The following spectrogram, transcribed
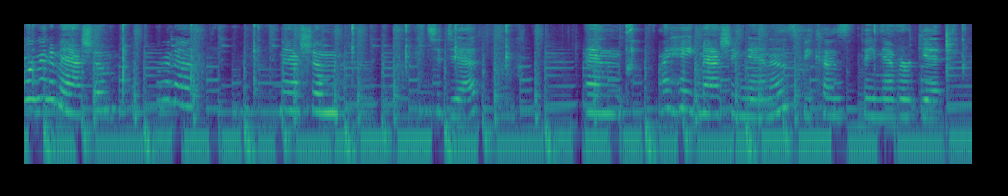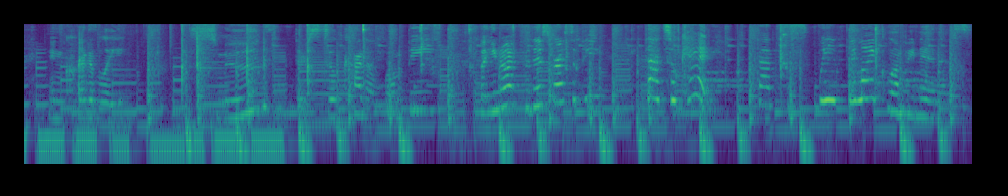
we're to mash them. We're to mash them to death. And I hate mashing nanas because they never get incredibly smooth. They're still kind of lumpy. But you know what? For this recipe, that's okay. That's we, we like lumpy nanas.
